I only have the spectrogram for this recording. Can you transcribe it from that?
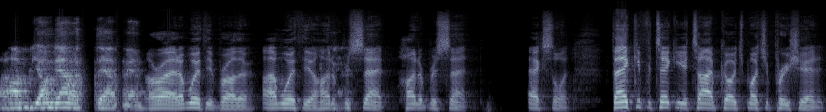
I'm, I'm down with that, man. All right, I'm with you, brother. I'm with you 100%. 100%. Excellent. Thank you for taking your time, coach. Much appreciated.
